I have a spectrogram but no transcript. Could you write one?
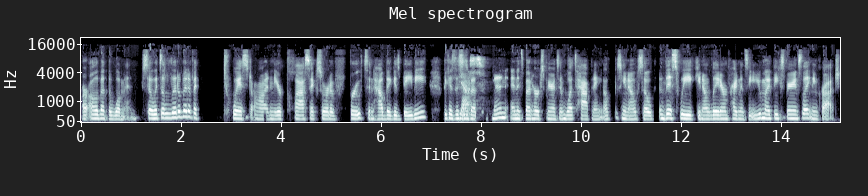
are all about the woman. So it's a little bit of a twist on your classic sort of fruits and how big is baby because this yes. is about women and it's about her experience and what's happening you know so this week you know later in pregnancy you might be experiencing lightning crotch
